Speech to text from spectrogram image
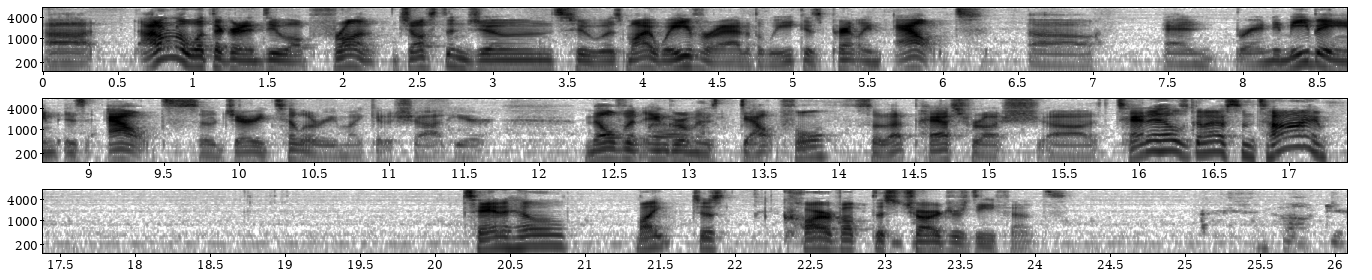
Uh, I don't know what they're gonna do up front. Justin Jones, who was my waiver out of the week, is apparently out, uh, and Brandon Mebane is out. So Jerry Tillery might get a shot here. Melvin Ingram is doubtful, so that pass rush. Uh, Tannehill's gonna have some time. Tannehill might just carve up this Chargers defense. Oh dear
